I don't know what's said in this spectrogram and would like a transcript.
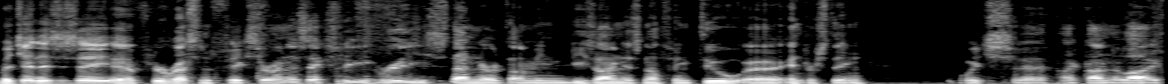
But yeah, this is a, a fluorescent fixture and it's actually really standard. I mean, design is nothing too uh, interesting, which uh, I kind of like.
